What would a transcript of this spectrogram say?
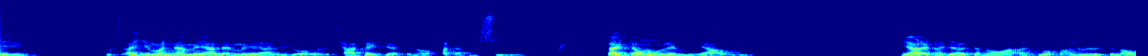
လေးဟိုအဲ့ဒီမှာနာမည်ကလည်းမရသေးတော့တခြားတိုက်တယ်ကျွန်တော်ဖတ်တာမရှိဘူးလိုက်တောင်းလို့လည်းမရဘူးလေညတဲ့ခါကျတော့ကျွန်တော်ကသူကဘာလို့လဲကျွန်တော်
